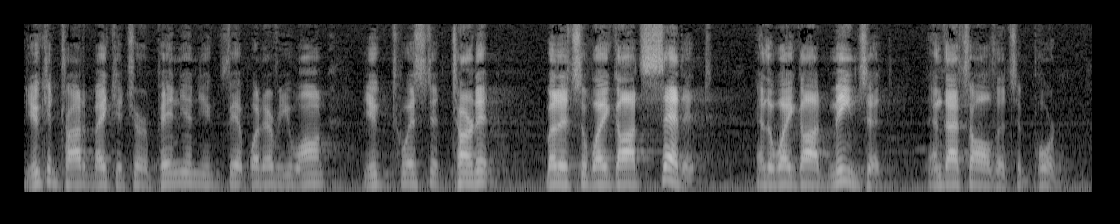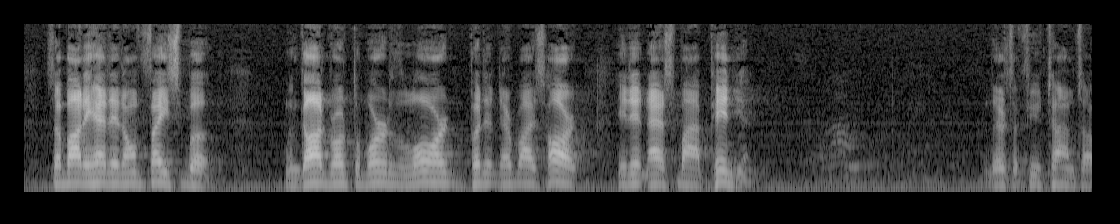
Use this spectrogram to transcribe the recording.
You can try to make it your opinion. You can fit whatever you want. You can twist it, turn it, but it's the way God said it and the way God means it, and that's all that's important. Somebody had it on Facebook. When God wrote the word of the Lord, and put it in everybody's heart, he didn't ask my opinion. There's a few times I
